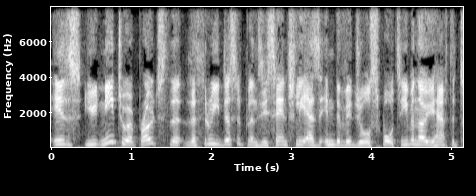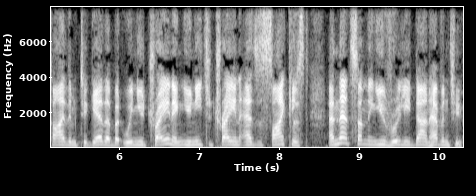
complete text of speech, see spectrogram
is you need to approach the, the three disciplines essentially as individual sports, even though you have to tie them together. But when you're training, you need to train as a cyclist, and that's something you've really done, haven't you?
